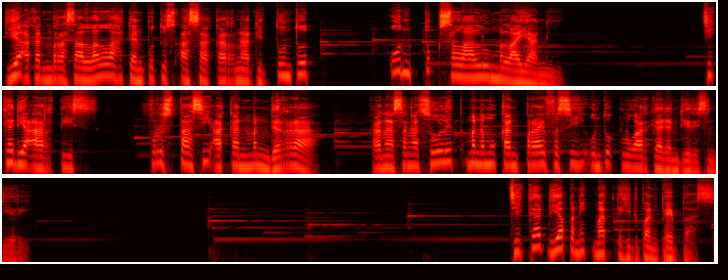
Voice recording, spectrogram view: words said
dia akan merasa lelah dan putus asa karena dituntut untuk selalu melayani. Jika dia artis, frustasi akan mendera karena sangat sulit menemukan privasi untuk keluarga dan diri sendiri. Jika dia penikmat kehidupan bebas,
